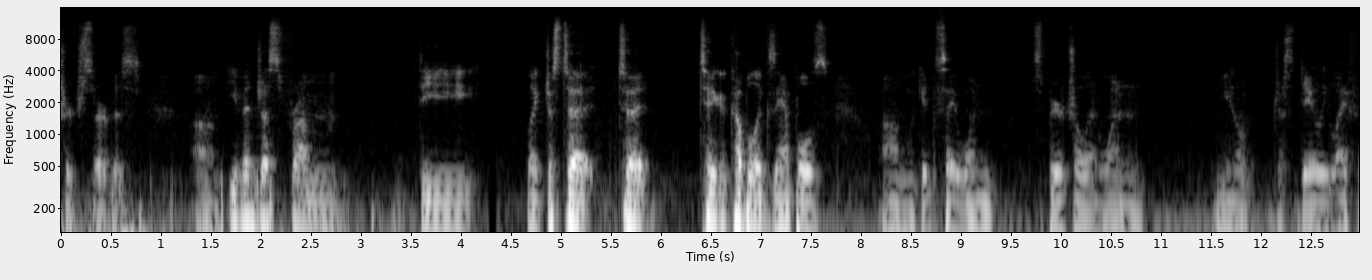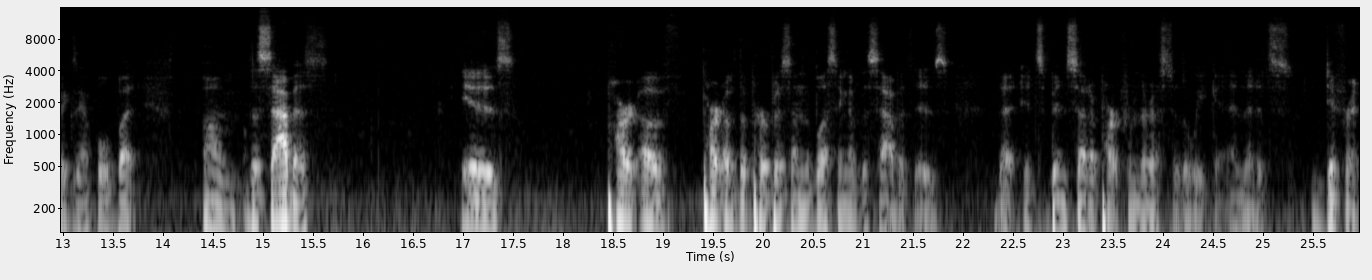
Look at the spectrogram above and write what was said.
church service. Um, even just from the, like, just to to take a couple examples, um, we could say one spiritual and one, you know, just daily life example. But um, the Sabbath is part of part of the purpose and the blessing of the Sabbath is that it's been set apart from the rest of the week and that it's different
